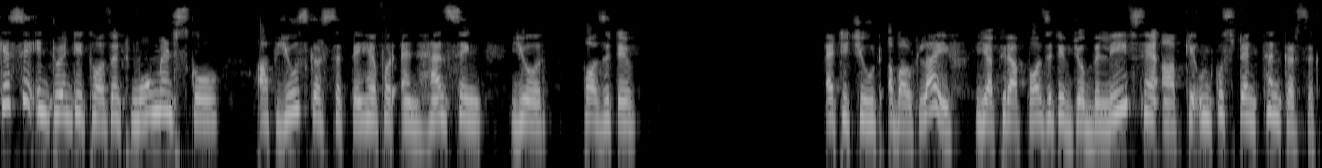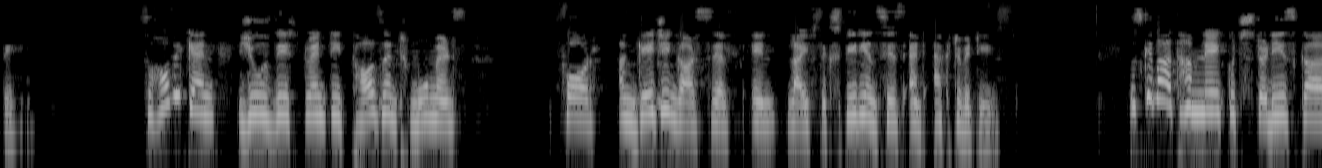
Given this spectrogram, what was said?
کیسے ان ٹوینٹی تھاؤزینڈ مومنٹس کو آپ یوز کر سکتے ہیں فار انہینسنگ یور پازیٹو ایٹیچیوڈ اباؤٹ لائف یا پھر آپ پازیٹو جو بلیفس ہیں آپ کے، ان کو اسٹرینتھن کر سکتے ہیں۔ So how we can use these twenty thousand moments for engaging our self in life experience and activities اس کے بعد ہم نے کچھ اسٹڈیز کا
